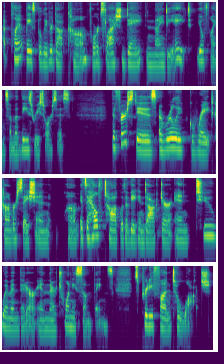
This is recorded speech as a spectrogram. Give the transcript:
At plantbasedbeliever.com forward slash day 98, you'll find some of these resources. The first is a really great conversation. Um, it's a health talk with a vegan doctor and two women that are in their 20 somethings. It's pretty fun to watch.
